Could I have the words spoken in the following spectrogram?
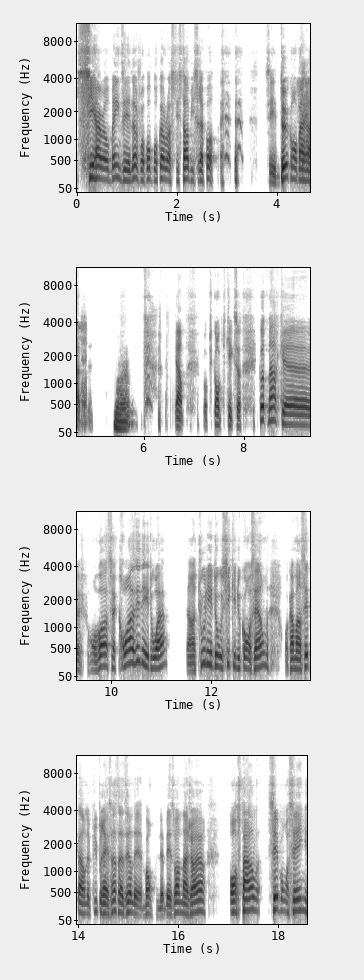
si Harold Baines est là, je ne vois pas pourquoi Rusty Staub ne serait pas. C'est deux comparables. Ouais. Regarde, pas plus compliqué que ça. Écoute, Marc, euh, on va se croiser les doigts dans tous les dossiers qui nous concernent. On va commencer par le plus présent, c'est-à-dire le, bon, le baseball majeur. On se parle, c'est bon signe.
